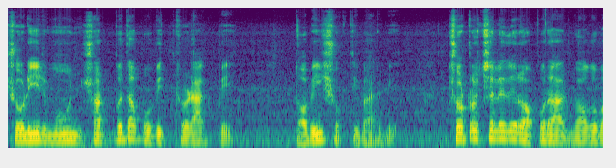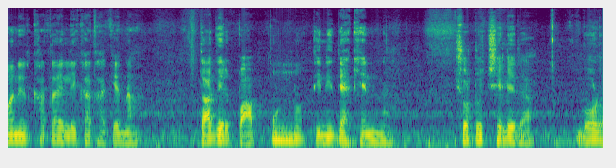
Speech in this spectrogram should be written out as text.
শরীর, মন সর্বদা পবিত্র রাখবে, তবেই শক্তি বাড়বে। ছোট ছেলেদের অপরাধ ভগবানের খাতায় লেখা থাকে না, তাদের পাপ পুণ্য তিনি দেখেন না। ছোট ছেলেরা বড়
